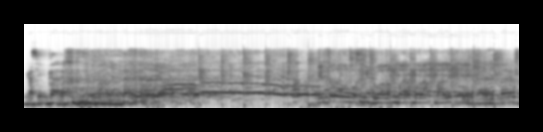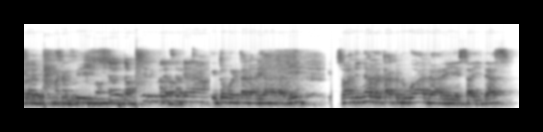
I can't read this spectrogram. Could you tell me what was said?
Nggak singkat ya. Itu dua lembar bolak-balik ya. Terima kasih. Cocok jadi gula sejarah. Itu berita dari Yahya tadi. Selanjutnya berita kedua dari Saidas.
